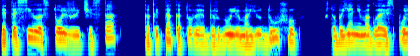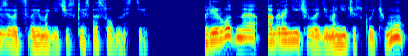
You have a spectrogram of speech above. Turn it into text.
Эта сила столь же чиста, как и та, которой обернули мою душу, чтобы я не могла использовать свои магические способности. Природная ограничила демоническую тьму,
